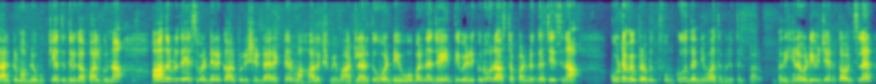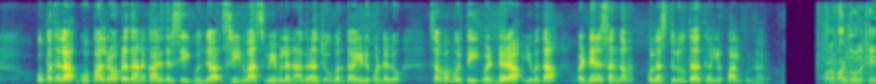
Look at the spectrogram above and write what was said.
కార్యక్రమంలో ముఖ్య అతిథులుగా పాల్గొన్న ఆంధ్రప్రదేశ్ వడ్డెర కార్పొరేషన్ డైరెక్టర్ మహాలక్ష్మి మాట్లాడుతూ వడ్డే ఓబన్న జయంతి వేడుకను రాష్ట్ర పండుగగా చేసిన కూటమి ప్రభుత్వంకు ధన్యవాదములు తెలిపారు. పదిహేనవ డివిజన్ కౌన్సిలర్ ఉప్పతల గోపాలరావు ప్రధాన కార్యదర్శి గుంజా శ్రీనివాస్ వేముల నాగరాజు బొంత ఏడుకొండలు సంభమూర్తి వడ్డెర యువత వడ్డెర సంఘం కులస్తులు తదితరులు పాల్గొన్నారు. కుల బంధువులకి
